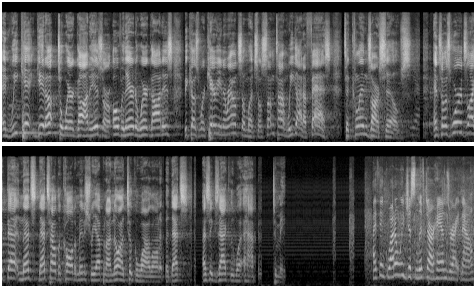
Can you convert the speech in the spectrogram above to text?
And we can't get up to where God is or over there to where God is because we're carrying around so much. So sometimes we got to fast to cleanse ourselves. And so it's words like that, and that's that's how the call to ministry happened. I know I took a while on it, but that's that's exactly what happened to me. I think why don't we just lift our hands right now?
